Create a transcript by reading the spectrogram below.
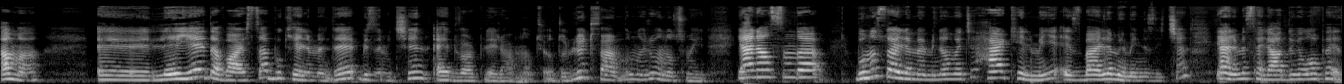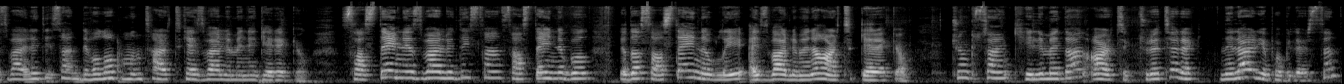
ama e, ly de varsa bu kelime de bizim için adverbleri anlatıyordur. Lütfen bunları unutmayın. Yani aslında bunu söylememin amacı her kelimeyi ezberlememeniz için. Yani mesela develop'ı ezberlediysen development artık ezberlemene gerek yok. Sustain ezberlediysen sustainable ya da sustainable'ı ezberlemene artık gerek yok. Çünkü sen kelimeden artık türeterek neler yapabilirsin?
